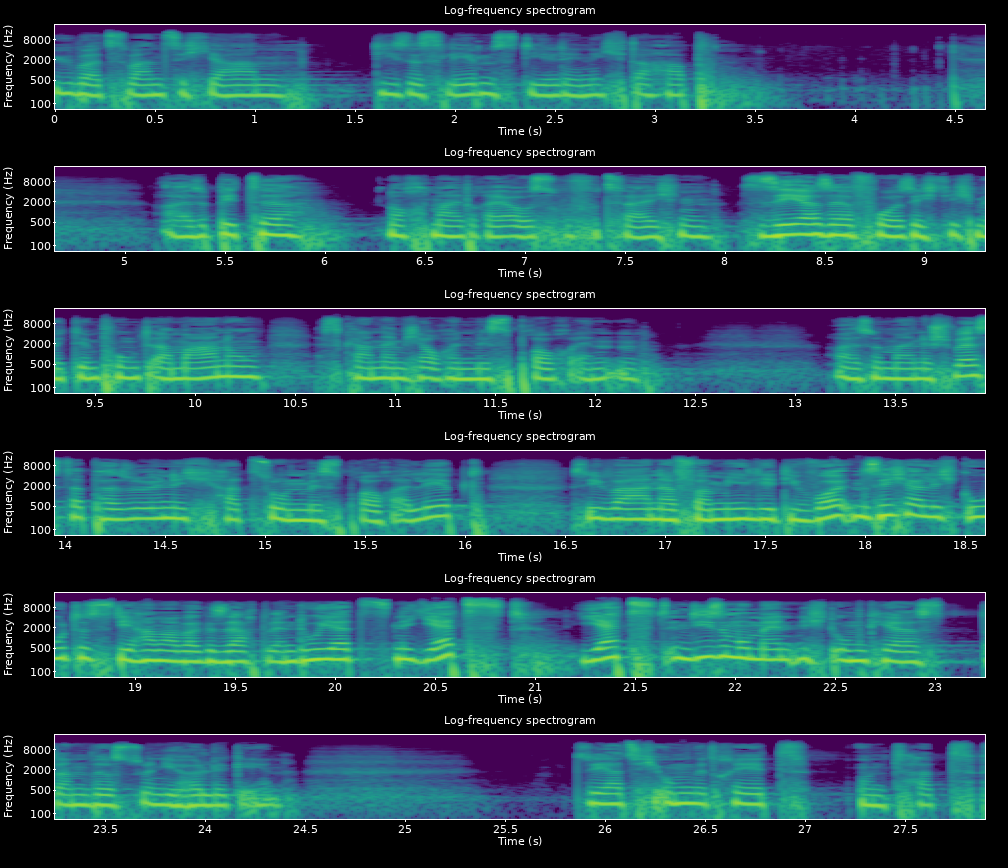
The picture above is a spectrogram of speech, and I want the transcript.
über 20 Jahren dieses Lebensstil, den ich da habe. Also bitte nochmal drei Ausrufezeichen. Sehr, sehr vorsichtig mit dem Punkt Ermahnung. Es kann nämlich auch in Missbrauch enden. Also meine Schwester persönlich hat so einen Missbrauch erlebt. Sie war in einer Familie, die wollten sicherlich Gutes, die haben aber gesagt, wenn du jetzt, jetzt, jetzt in diesem Moment nicht umkehrst, dann wirst du in die Hölle gehen. Sie hat sich umgedreht und hat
